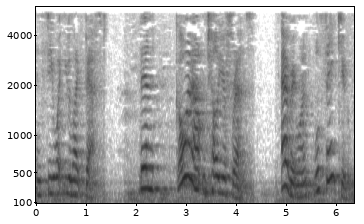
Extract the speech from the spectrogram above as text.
and see what you like best. Then go on out and tell your friends. Everyone will thank you.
